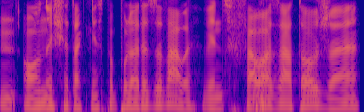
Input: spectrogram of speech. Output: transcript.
mm, one się tak nie spopularyzowały. Więc chwała No. za to, że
